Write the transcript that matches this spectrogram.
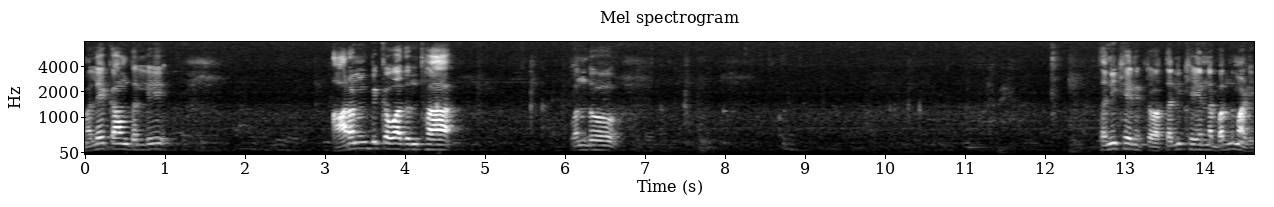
ಮಲೇಗಾಂವ್ದಲ್ಲಿ ಆರಂಭಿಕವಾದಂಥ ಒಂದು ತನಿಖೆ ಏನಿತ್ತು ಆ ತನಿಖೆಯನ್ನು ಬಂದ್ ಮಾಡಿ.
